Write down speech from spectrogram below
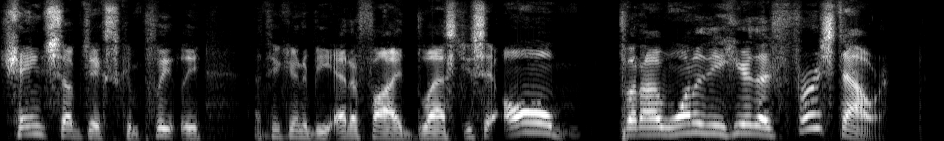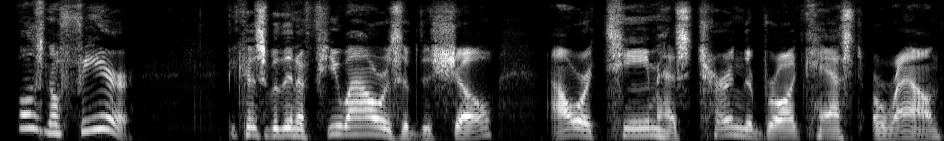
change subjects completely. I think you're going to be edified, blessed. You say, oh, but I wanted to hear that first hour. Well, there's no fear because within a few hours of the show, our team has turned the broadcast around,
